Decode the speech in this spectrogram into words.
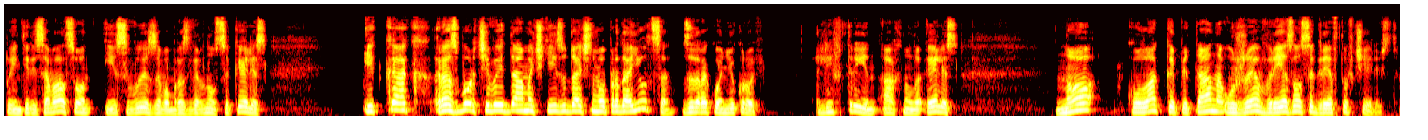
Поинтересовался он и с вызовом развернулся к Элис. «И как разборчивые дамочки из удачного продаются за драконью кровь?» «Левтрин», — ахнула Элис, но кулак капитана уже врезался Грефту в челюсть.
